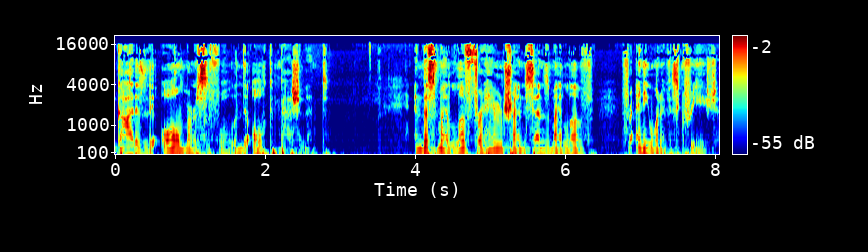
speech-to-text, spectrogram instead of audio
God is the all merciful and the all compassionate. And thus my love for him transcends my love for any one of his creation.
